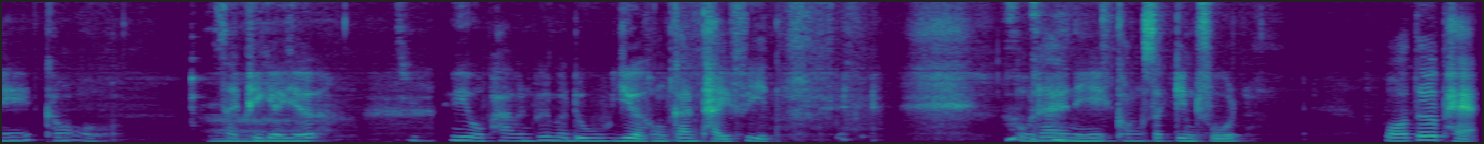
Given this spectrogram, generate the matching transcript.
นี่ของโอ ใส่พริกเยอะๆ นี่โอพาเพื่อนๆมาดูเหยื่อของการไถฟีด โอได้อันนี้ของสกินฟู้ดวอเตอร์แพด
